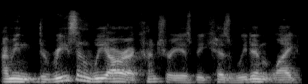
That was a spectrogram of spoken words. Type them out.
i mean the reason we are a country is because we didn't like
